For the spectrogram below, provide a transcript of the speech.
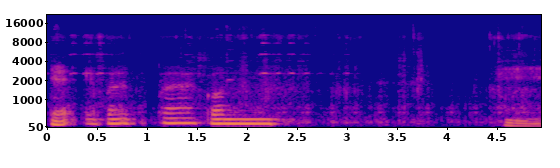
แกะปลาปลาก่อนอืม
